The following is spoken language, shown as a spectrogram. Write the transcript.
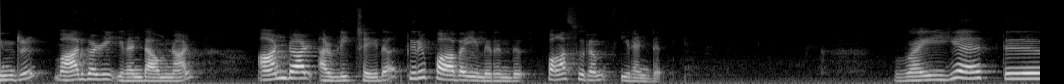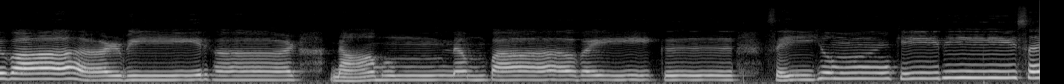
இன்று மார்கழி இரண்டாம் நாள் ஆண்டாள் அருளி செய்த திருப்பாவையிலிருந்து பாசுரம் இரண்டு. வையத்து வாழ்வீர்கள் நாமும் நம்பாவைக்கு செய்யும் கிரீசைகள்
